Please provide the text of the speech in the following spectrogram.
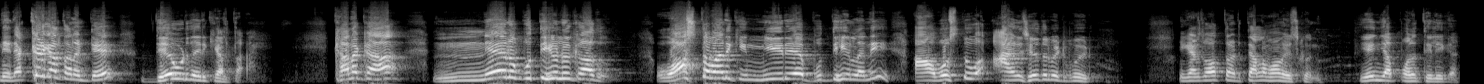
నేను ఎక్కడికి వెళ్తానంటే దేవుడి దగ్గరికి వెళ్తా. కనుక నేను బుద్ధిహీనుడు కాదు. వాస్తవానికి మీరే బుద్ధిహీనులని ఆ వస్తువు ఆయన చేతులు పెట్టిపోయాడు. ఇక్కడ చూస్తున్నాడు తెల్లమొహం వేసుకొని. ఏం చెప్పాలో తెలియక.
